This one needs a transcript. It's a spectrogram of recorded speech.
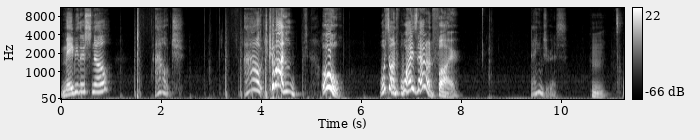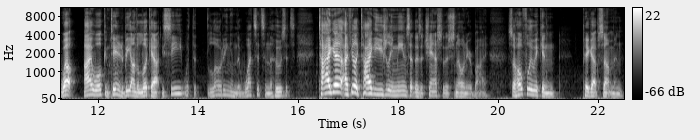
maybe there's snow. Ouch. Ouch. Come on. Oh. What's on? Why is that on fire? Dangerous. Hmm. Well, I will continue to be on the lookout. You see, with the loading and the what's its and the who's its, Taiga, I feel like taiga usually means that there's a chance that there's snow nearby. So hopefully we can pick up something and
